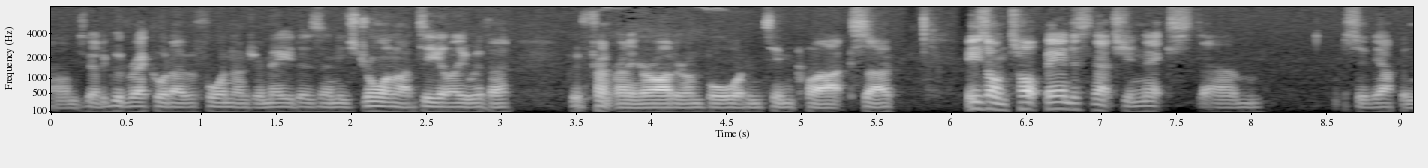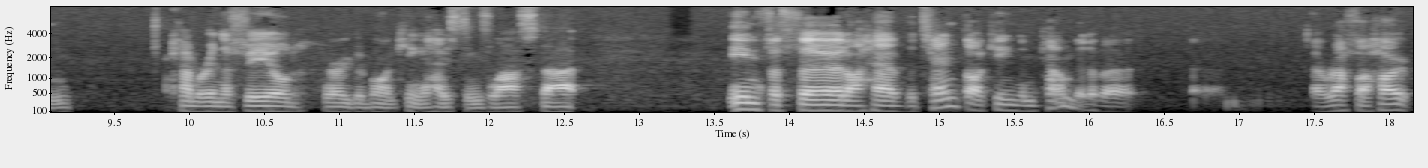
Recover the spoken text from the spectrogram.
Um, he's got a good record over 400 metres, and he's drawn ideally with a good front running rider on board and Tim Clark. So he's on top. Bandersnatch in next. Um, see the up and comer in the field. Very good behind King of Hastings last start. In for third, I have the 10th, I Kingdom Come. Bit of a, a rougher hope.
